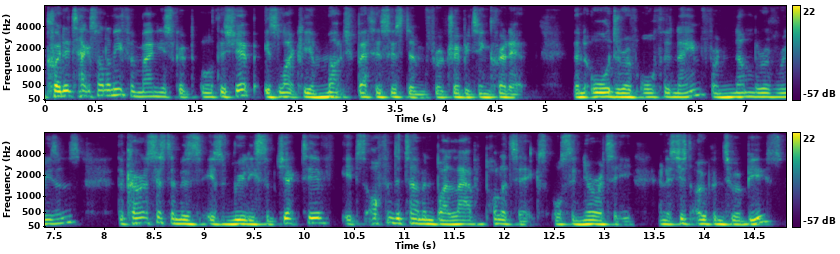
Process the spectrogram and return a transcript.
credit taxonomy for manuscript authorship is likely a much better system for attributing credit than order of author name for a number of reasons. The current system is, is really subjective. It's often determined by lab politics or seniority, and it's just open to abuse.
